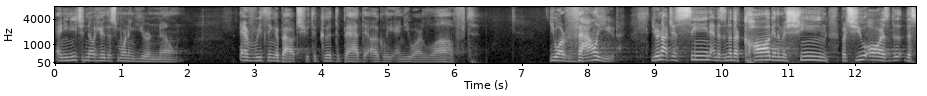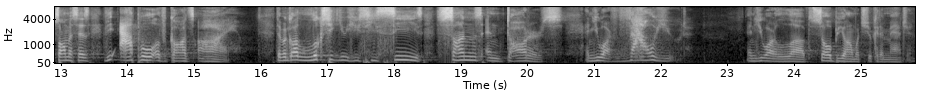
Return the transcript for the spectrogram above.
And you need to know here this morning you're known everything about you the good, the bad, the ugly, and you are loved. You are valued. You're not just seen and as another cog in the machine, but you are, as the, the psalmist says, the apple of God's eye. That when God looks at you, he, he sees sons and daughters, and you are valued and you are loved so beyond what you could imagine.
